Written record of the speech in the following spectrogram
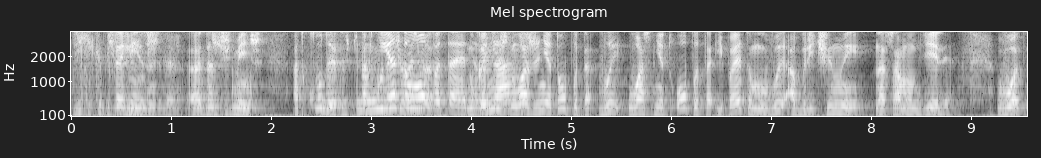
Дикий капитализм, меньше даже. э, даже чуть меньше. Откуда это? Ну, Откуда нет опыта этого, Ну, конечно, да. у вас же нет опыта. Вы, у вас нет опыта, и поэтому вы обречены на самом деле. Вот.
